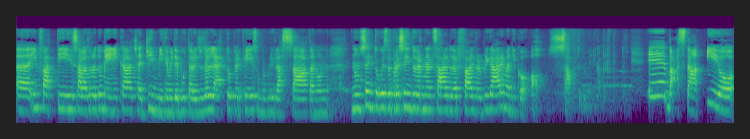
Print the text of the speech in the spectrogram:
eh, infatti sabato e la domenica c'è Jimmy che mi deve buttare giù dal letto perché io sono proprio rilassata non, non sento questa pressione di dovermi alzare, dover fare, dover brigare ma dico oh sabato e domenica e basta, io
